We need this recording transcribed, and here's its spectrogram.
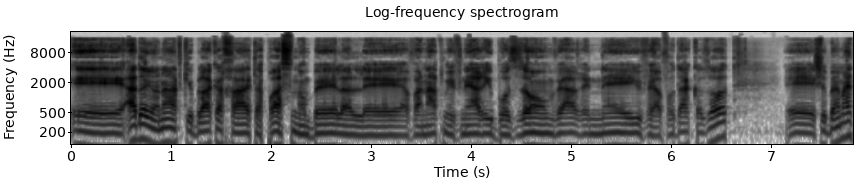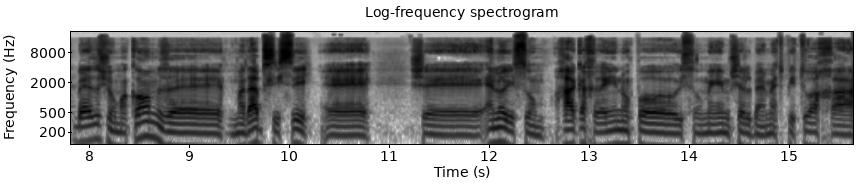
אה, עדה יונת קיבלה ככה את הפרס נובל על אה, הבנת מבנה הריבוזום וה-RNA ועבודה כזאת, אה, שבאמת באיזשהו מקום זה מדע בסיסי, אה, שאין לו יישום. אחר כך ראינו פה יישומים של באמת פיתוח ה...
